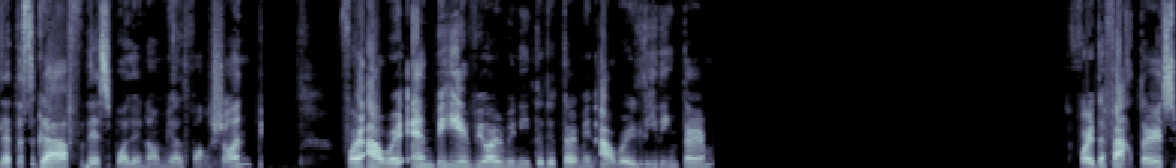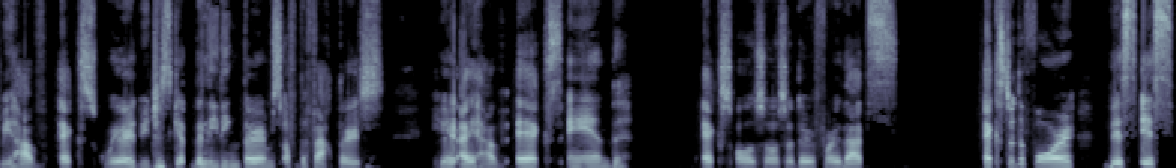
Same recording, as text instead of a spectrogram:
let us graph this polynomial function. For our end behavior, we need to determine our leading term. For the factors, we have x squared. We just get the leading terms of the factors. Here I have x and x also. So therefore, that's x to the 4. This is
